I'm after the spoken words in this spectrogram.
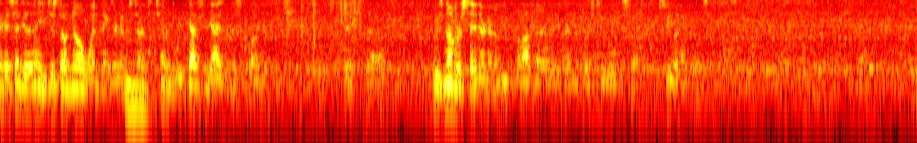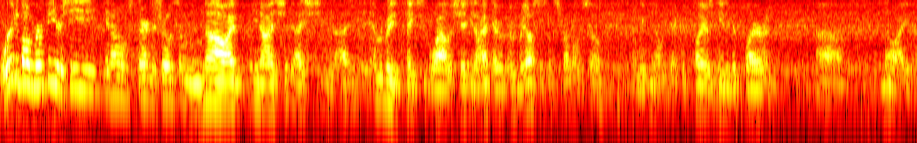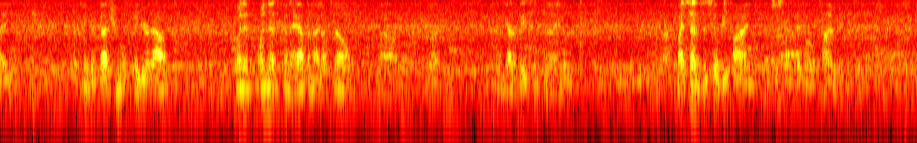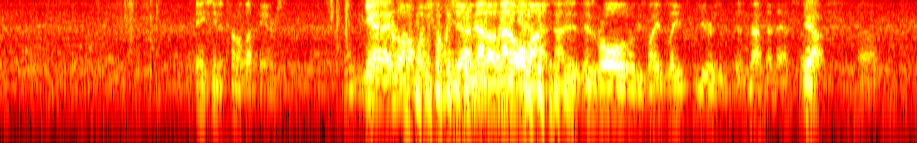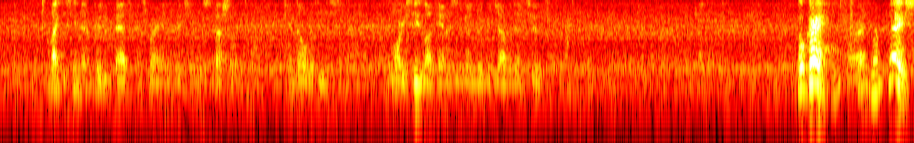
like I said the other night, you just don't know when things are gonna start to turn. But We've got some guys in this club that, that, uh, whose numbers say they're gonna be a lot better than they've been the first two weeks, so we'll see where that goes. Worried about Murphy, or is he, you know, starting to show some? No, I, you know, I should, I should, you know, I, everybody takes a while to shake, you know, heck, everybody else has been struggling, so, and we, you know, we got good players, and he's a good player, and, uh, no, I, I, I think a veteran will figure it out. When it, when that's gonna happen, I don't know, um, but we got a base hit tonight, and uh, my sense is he'll be fine, it's just gonna take a little time. And he's seen a ton of left-handers. And- Yeah, and I don't know how much, how much. yeah, not a, not a whole lot. Not his, his role with these late, late years has, has not been that, so. Yeah, Uh, I'd like to see him have really bad against right-handed pitching especially, and know that he's, the more he sees left-handers, he's gonna do a good job of that too. okay, All right? thanks.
